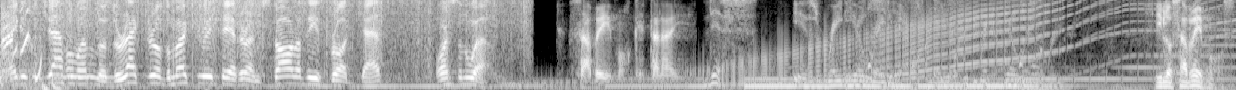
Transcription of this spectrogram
Ladies and gentlemen, the director of the Mercury Theater and star of these broadcasts, Orson Welles. Sabemos que están ahí. This is Radio Radio. Y lo sabemos,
